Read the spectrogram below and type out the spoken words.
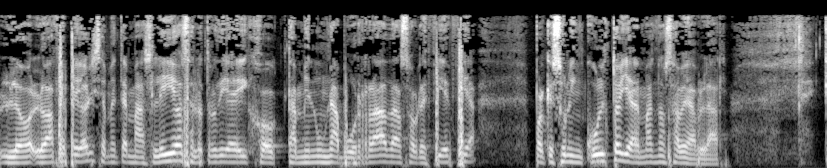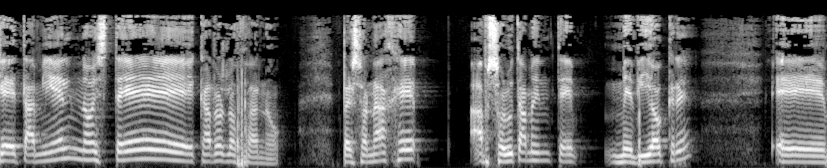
lo, lo hace peor y se mete más líos. El otro día dijo también una burrada sobre ciencia porque es un inculto y además no sabe hablar. Que también no esté Carlos Lozano, personaje absolutamente mediocre. Eh,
